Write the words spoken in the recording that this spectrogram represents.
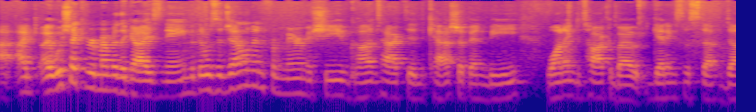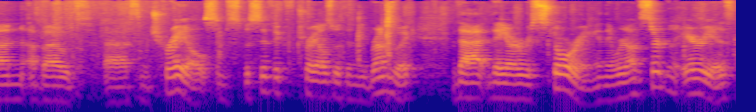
I, I, I wish I could remember the guy's name, but there was a gentleman from Miramichi who contacted Cache Up NB wanting to talk about getting some stuff done about uh, some trails, some specific trails within New Brunswick that they are restoring, and they were on certain areas.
